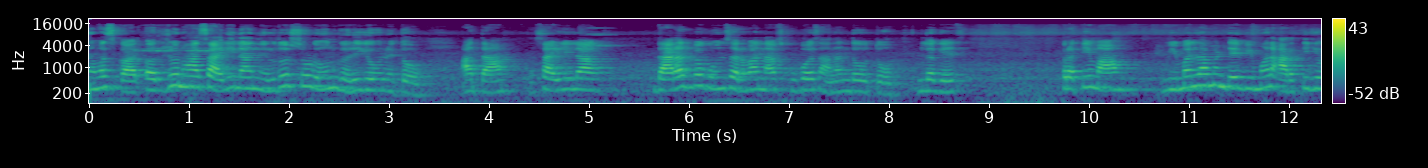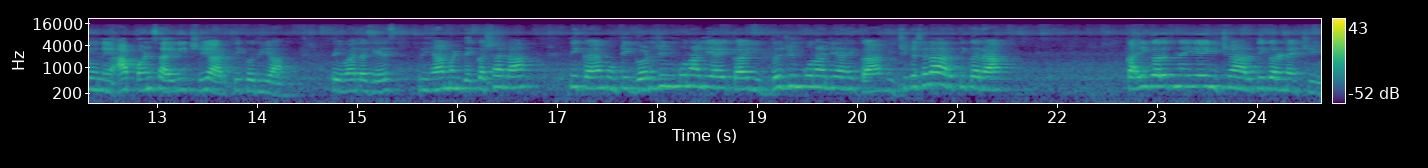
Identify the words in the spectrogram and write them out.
नमस्कार. अर्जुन हा सायलीला निर्दोष सोडून घरी घेऊन येतो. आता सायलीला दारात बघून सर्वांनाच खूपच आनंद होतो. लगेच प्रतिमा विमलला म्हणते विमल आरती घेऊन ये. आपण सायलीची आरती करूया. तेव्हा लगेच प्रिया म्हणते कशाला? ती काय मोठी गड जिंकून आली आहे का? युद्ध जिंकून आली आहे का? हिची कशाला आरती करा? काही गरज नाही आहे हिची आरती करण्याची.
